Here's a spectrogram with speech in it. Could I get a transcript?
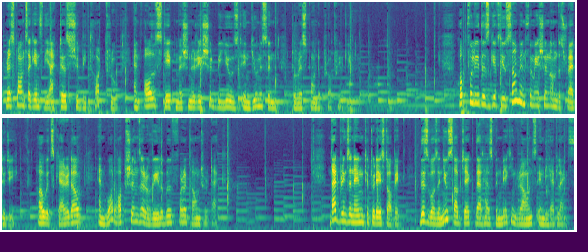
Response against the actors should be thought through, and all state machinery should be used in unison to respond appropriately. Hopefully, this gives you some information on the strategy, how it's carried out, and what options are available for a counterattack. That brings an end to today's topic. This was a new subject that has been making rounds in the headlines.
